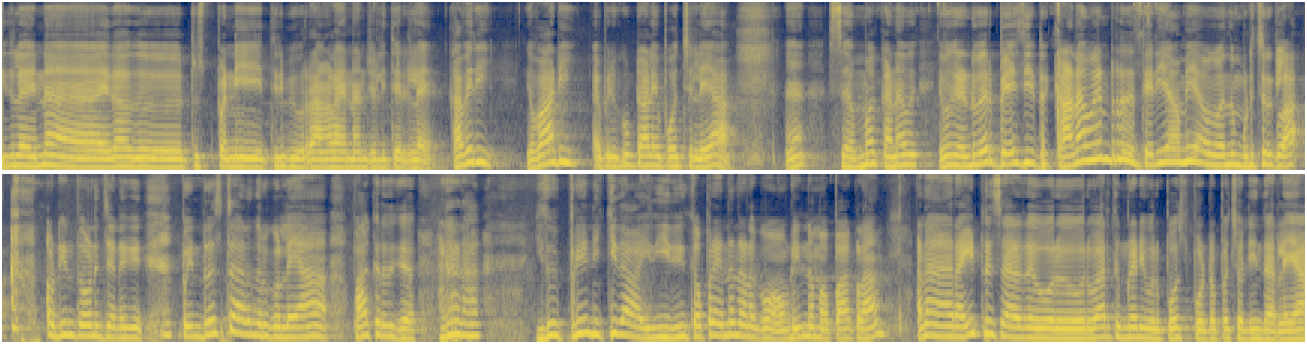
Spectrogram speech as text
இதில் என்ன ஏதாவது ட்விஸ்ட் பண்ணி திருப்பி விட்றாங்களா என்னன்னு சொல்லி தெரியல. கவேரி வாடி அப்படி கூப்பிட்டாலே போச்சு இல்லையா? செம்ம கனவு. இவங்க ரெண்டு பேரும் பேசிகிட்டு கனவுன்றது தெரியாமே அவங்க வந்து முடிச்சிருக்கலாம் அப்படின்னு தோணுச்சு எனக்கு. இப்போ இன்ட்ரெஸ்ட்டாக இருந்திருக்கும் இல்லையா? பார்க்குறதுக்கு அடாடா இது இப்படியே நிற்கிதா இது இதுக்கப்புறம் என்ன நடக்கும் அப்படின்னு நம்ம பார்க்கலாம். ஆனால் ரைட்ரு சார் ஒரு ஒரு வாரத்துக்கு முன்னாடி ஒரு போஸ்ட் போடுறப்ப சொல்லியிருந்தார் இல்லையா?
